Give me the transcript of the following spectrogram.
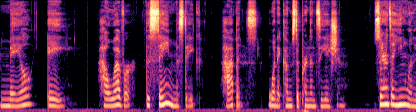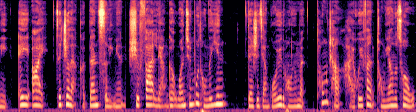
mail, a. However, the same mistake happens when it comes to pronunciation. 虽然在英文里，ai 在这两个单词里面是发两个完全不同的音，但是讲国语的朋友们通常还会犯同样的错误，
